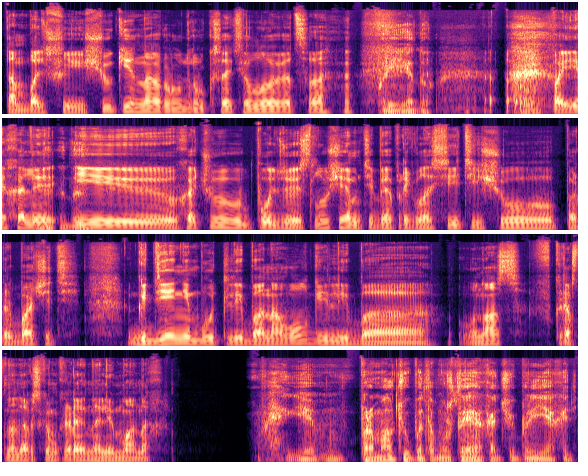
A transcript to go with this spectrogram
Там большие щуки на рудру, кстати, ловятся. Приеду. Поехали. И хочу, пользуясь случаем, тебя пригласить еще порыбачить где-нибудь, либо на Волге, либо у нас в Краснодарском крае на Лиманах. Я промолчу, потому что я хочу приехать.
